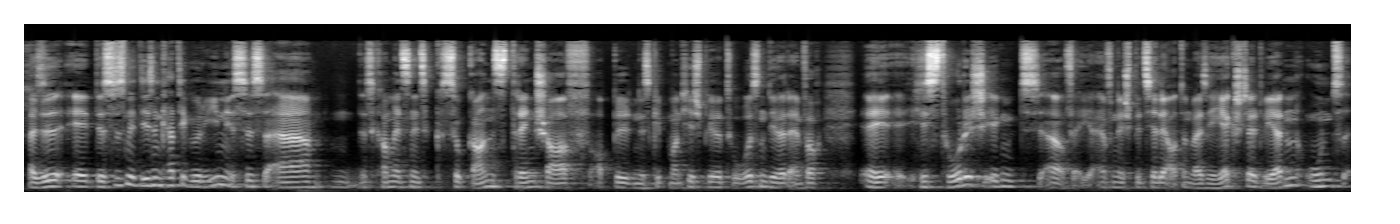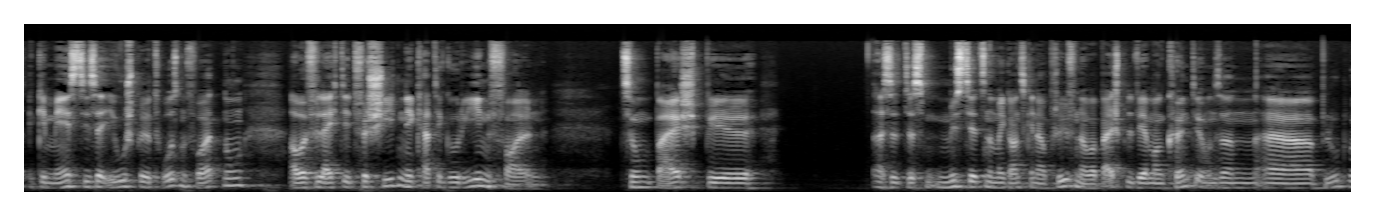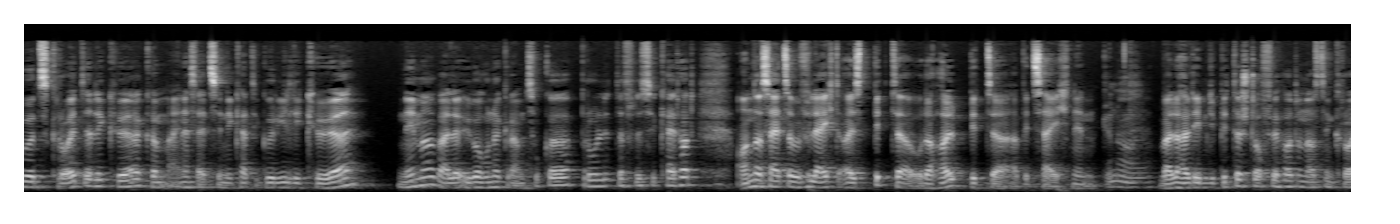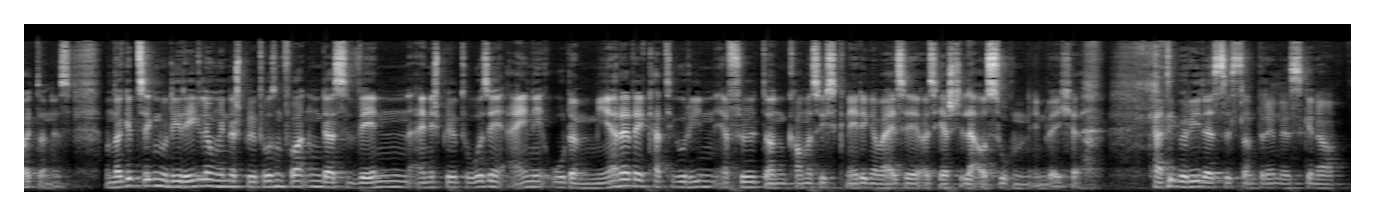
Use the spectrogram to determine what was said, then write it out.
Also äh, das ist mit diesen Kategorien, ist es, äh, das kann man jetzt nicht so ganz trennscharf abbilden. Es gibt manche Spirituosen, die halt einfach äh, historisch irgend auf, auf eine spezielle Art und Weise hergestellt werden und gemäß dieser EU-Spirituosenverordnung aber vielleicht in verschiedene Kategorien fallen. Zum Beispiel also das müsst ihr jetzt nochmal ganz genau prüfen, aber Beispiel wäre, man könnte unseren äh, Blutwurz-Kräuterlikör, können einerseits in die Kategorie Likör nehmen, weil er über 100 Gramm Zucker pro Liter Flüssigkeit hat. Andererseits aber vielleicht als bitter oder halbbitter bezeichnen. Genau. Weil er halt eben die Bitterstoffe hat und aus den Kräutern ist. Und da gibt es irgendwo die Regelung in der Spirituosenverordnung, dass wenn eine Spirituose eine oder mehrere Kategorien erfüllt, dann kann man sich gnädigerweise als Hersteller aussuchen, in welcher Kategorie, dass das dann drin ist, genau.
